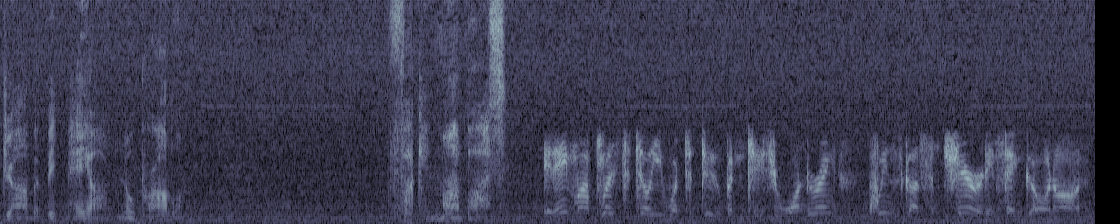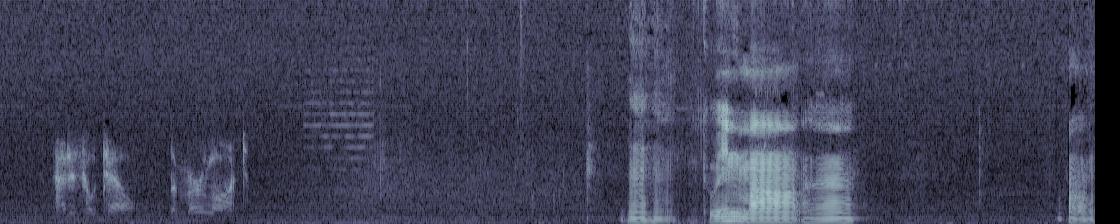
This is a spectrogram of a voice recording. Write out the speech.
Be a fast job, a big payoff, no problem. Fucking mob boss. It ain't my place to tell you what to do, but in case you're wondering, Quinn's got some charity thing going on. At his hotel, the Merlot. Mhm. Queen ma... E... O.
